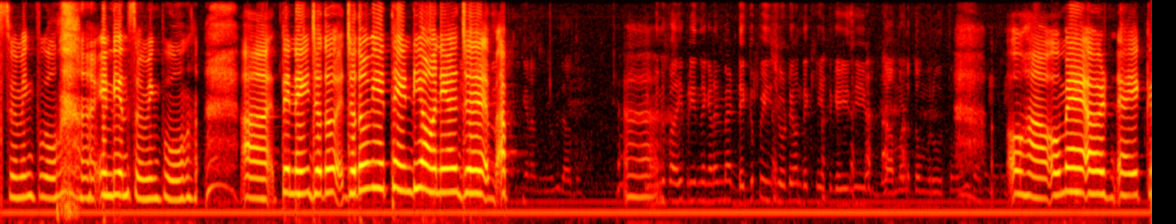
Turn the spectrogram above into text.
swimming pool Indian swimming pool ਤੇ ਨਹੀਂ ਜਦੋਂ ਜਦੋਂ ਵੀ ਇੱਥੇ ਇੰਡੀਆ ਆਉਨੇ ਆ ਜੇ ਅਪ- ਮੈਨੂੰ ਭਾਈ ਪ੍ਰੀਤ ਨੇ ਕਹਿਣਾ ਮੈਂ ਡਿੱਗ ਪਈ ਛੋਟੇ ਹੁੰਦੇ ਖੇਤ ਗਈ ਸੀ ਜਾਮਣ ਤੋਂ ਅਮਰੂਦ ਤੋਂ ਉਹ ਹਾਂ ਉਹ ਮੈਂ ਇੱਕ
